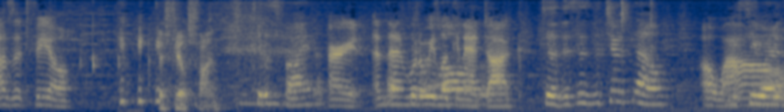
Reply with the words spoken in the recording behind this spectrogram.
How's it feel? It feels fine. Feels fine. All right, and then what are we looking at, Doc? So this is the tooth now. Oh wow. You see where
